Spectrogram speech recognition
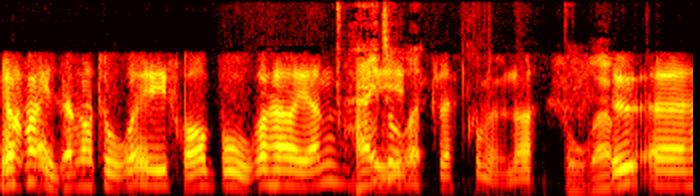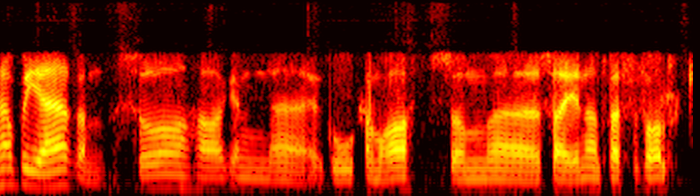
Ja, hei, det var Tore fra Bore her igjen. Hei, Tore. I Klepp kommune. Bore. Du, eh, her på Jæren så har jeg en eh, god kamerat som eh, sier når han treffer folk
